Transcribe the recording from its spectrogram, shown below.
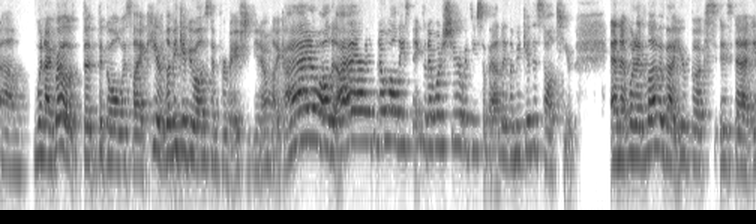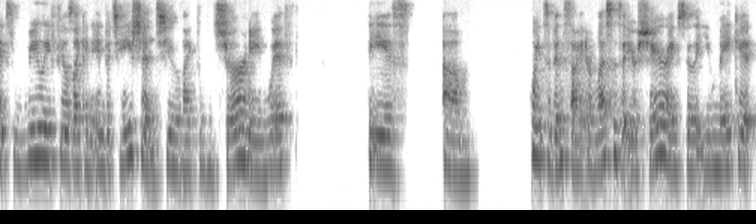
um, when i wrote the, the goal was like here let me give you all this information you know like i know all the, i know all these things and i want to share it with you so badly let me give this all to you and what i love about your books is that it really feels like an invitation to like journey with these um, points of insight or lessons that you're sharing so that you make it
